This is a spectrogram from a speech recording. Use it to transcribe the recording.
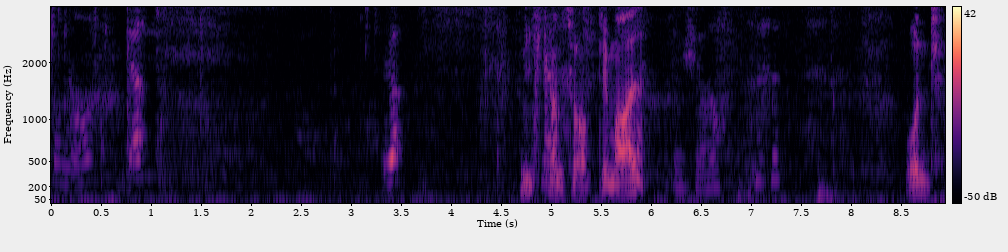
Genau. Ja. Ja. Nicht ganz so optimal. Ja. Und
